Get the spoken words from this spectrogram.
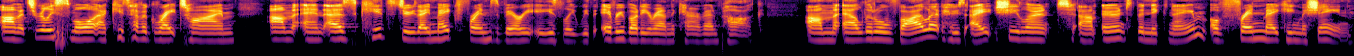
Um, it's really small. Our kids have a great time. Um, and as kids do, they make friends very easily with everybody around the caravan park. Um, our little Violet, who's eight, she learnt, earned the nickname of friend making machine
